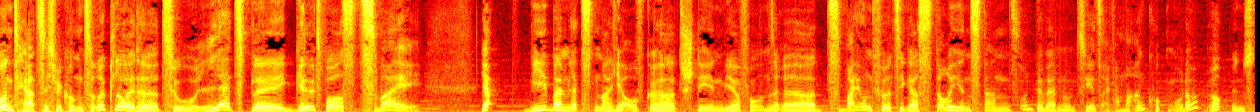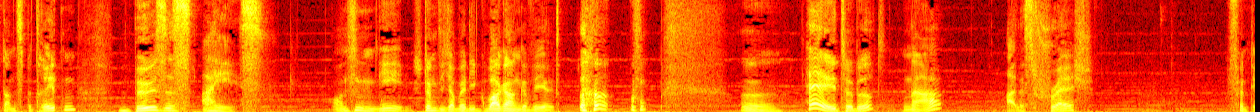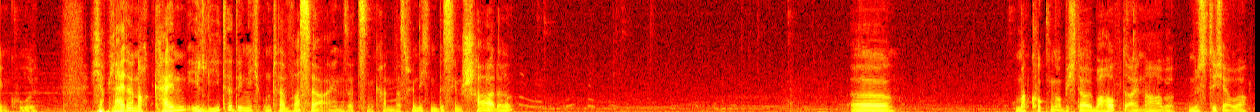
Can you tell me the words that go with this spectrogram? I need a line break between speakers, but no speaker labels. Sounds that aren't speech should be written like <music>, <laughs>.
Und herzlich willkommen zurück, Leute, zu Let's Play Guild Wars 2. Ja, wie beim letzten Mal hier aufgehört, stehen wir vor unserer 42er Story-Instanz und wir werden uns die jetzt einfach mal angucken, oder? Ja, Instanz betreten. Böses Eis. Und nee, stimmt, ich habe ja die Guagan gewählt. <laughs> Äh, hey, Tybalt. Na? Alles fresh? Ich finde den cool. Ich habe leider noch keinen Elite, den ich unter Wasser einsetzen kann. Das finde ich ein bisschen schade. Äh, mal gucken, ob ich da überhaupt einen habe. Müsste ich aber.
